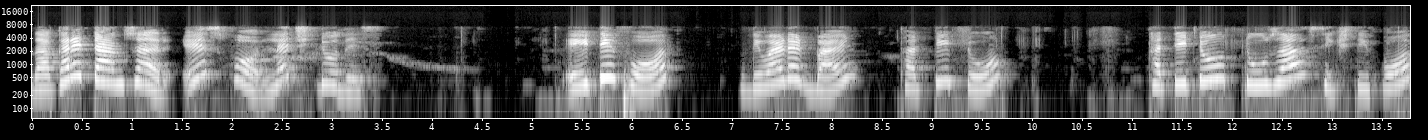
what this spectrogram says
The correct answer is 4. Let's do this. 84 divided by 32. 32 2s are 64.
